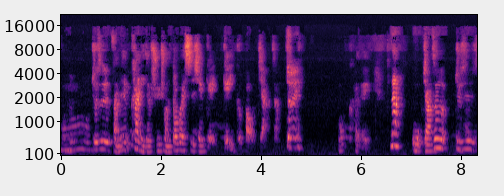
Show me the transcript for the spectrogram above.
哦，就是反正看你的需求，你都会事先给给一个报价，这样。对。我假设就是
